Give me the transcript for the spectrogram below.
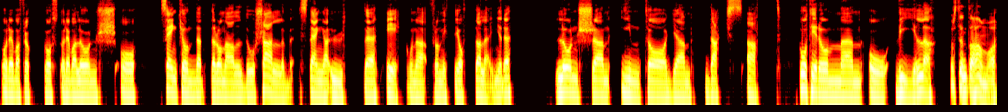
och det var frukost och det var lunch och sen kunde inte Ronaldo själv stänga ute ekorna från 98 längre. Lunchen intagen, dags att gå till rummen och vila. Fast inte han va?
